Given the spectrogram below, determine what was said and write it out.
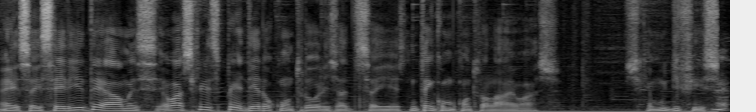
É, isso aí seria ideal, mas eu acho que eles perderam o controle já disso aí. Não tem como controlar, eu acho. Acho que é muito difícil.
